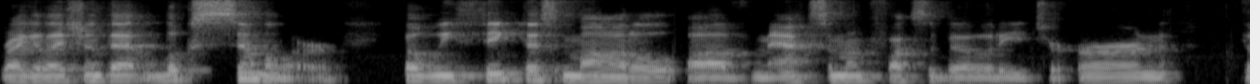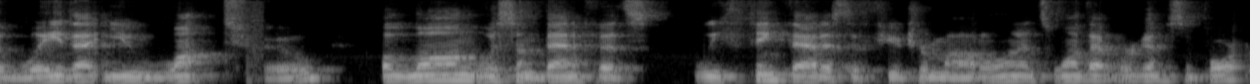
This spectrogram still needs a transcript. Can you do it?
regulation that looks similar, but we think this model of maximum flexibility to earn the way that you want to, along with some benefits, we think that is the future model, and it's one that we're going to support.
